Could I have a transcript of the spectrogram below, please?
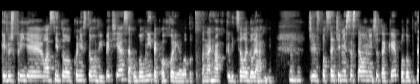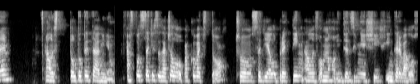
keď už príde vlastne to koniec toho vypetia, sa uvoľní, tak ochorie, lebo to na ňo ako keby celé doľahne. Uh-huh. Čiže v podstate mne sa stalo niečo také podobné, ale s touto tetániou. A v podstate sa začalo opakovať to, čo sa dialo predtým, ale v o mnoho intenzívnejších intervaloch.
